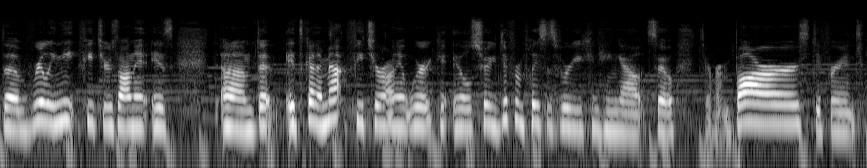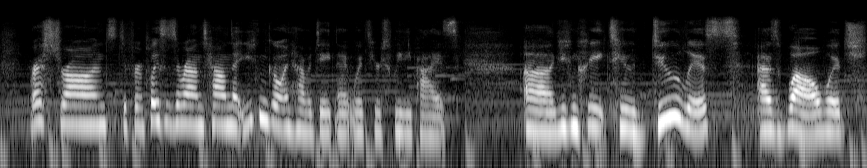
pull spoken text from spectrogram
the really neat features on it is um, that it's got a map feature on it where it it'll show you different places where you can hang out. So, different bars, different restaurants, different places around town that you can go and have a date night with your sweetie pies. Uh, you can create to do lists as well, which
